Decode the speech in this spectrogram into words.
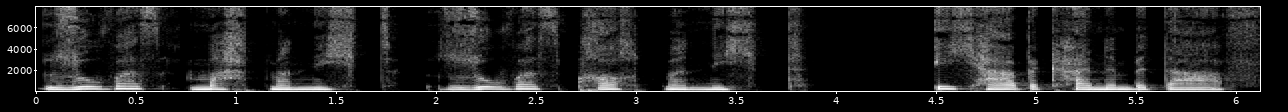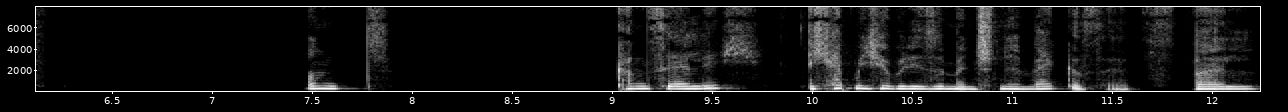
sowas macht man nicht, sowas braucht man nicht. Ich habe keinen Bedarf. Und ganz ehrlich, ich habe mich über diese Menschen hinweggesetzt, weil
